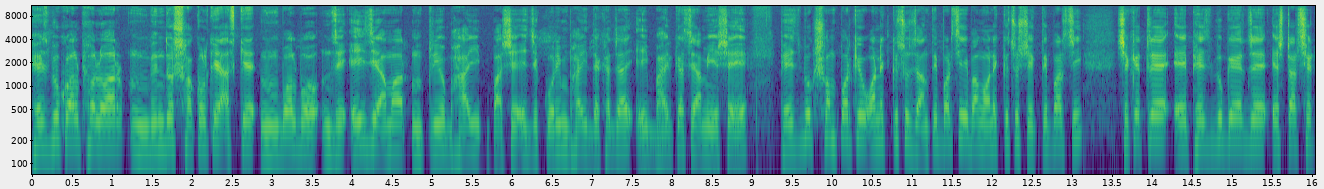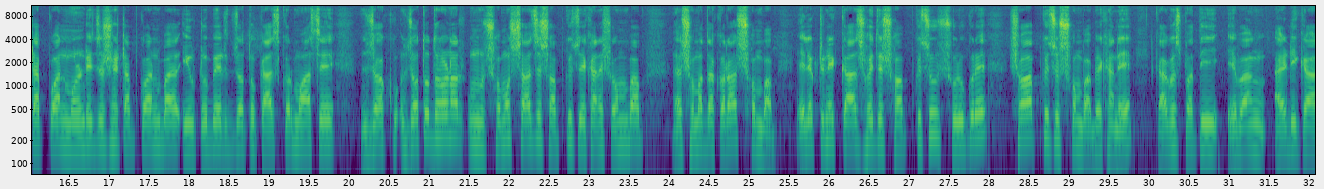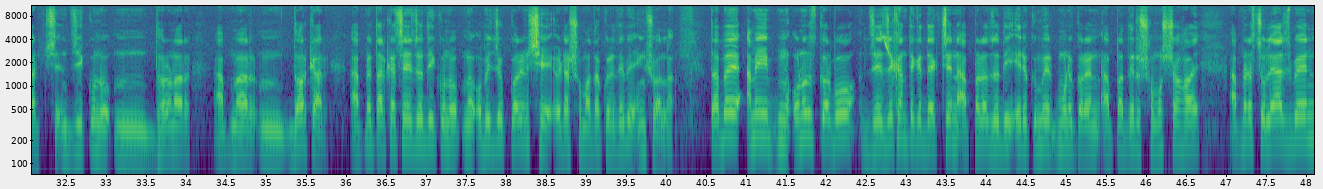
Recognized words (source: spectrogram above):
Facebook all follower বিন্দু সকলকে আজকে বলব যে এই যে আমার প্রিয় ভাই পাশে, এই যে করিম ভাই দেখা যায়, এই ভাইয়ের কাছে আমি এসে ফেসবুক সম্পর্কে অনেক কিছু জানতে পারছি এবং অনেক কিছু শিখতে পারছি। সেক্ষেত্রে এই ফেসবুকের যে স্টার সেট আপ করেন মনিটাইজেশন সেট আপ করেন বা ইউটিউবের যত কাজকর্ম আছে যত ধরনের সমস্যা আছে সব কিছু এখানে সম্ভব সমাধা করা সম্ভব। ইলেকট্রনিক কাজ হইতে সব কিছু শুরু করে সব কিছু সম্ভব এখানে। কাগজপাতি এবং আইডি কার্ড যে কোনো ধরনের আপনার দরকার। আপনি তার কাছে যদি কোনো অভিযোগ করেন সে এটা সমাধা করে দেবে ইনশাল্লাহ তবে আমি অনুরোধ করব যে যেখান থেকে দেখছেন আপনারা যদি এরকমের মনে করেন আপনাদের সমস্যা হয় আপনারা চলে আসবেন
